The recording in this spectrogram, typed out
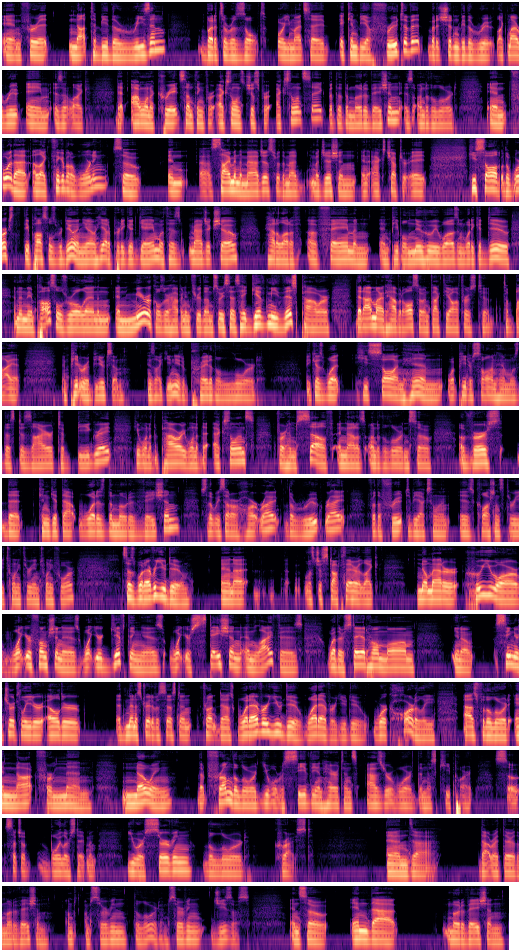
and for it not to be the reason, but it's a result. Or you might say it can be a fruit of it, but it shouldn't be the root. Like my root aim isn't like that I want to create something for excellence just for excellence sake, but that the motivation is under the Lord. And for that, I like think about a warning. So in uh, Simon the Magus or the mag- magician in Acts chapter 8, he saw the works that the apostles were doing. You know, he had a pretty good game with his magic show, had a lot of, of fame, and, and people knew who he was and what he could do. And then the apostles roll in, and, and miracles are happening through them. So he says, Hey, give me this power that I might have it also. In fact, he offers to, to buy it. And Peter rebukes him. He's like, You need to pray to the Lord because what he saw in him, what Peter saw in him, was this desire to be great. He wanted the power, he wanted the excellence for himself and not as under the Lord. And so, a verse that can get that what is the motivation so that we set our heart right, the root right for the fruit to be excellent is Colossians 3 23 and 24. It says, Whatever you do, and uh, let's just stop there. Like, no matter who you are, mm. what your function is, what your gifting is, what your station in life is, whether stay at home mom, you know, senior church leader, elder, administrative assistant, front desk, whatever you do, whatever you do, work heartily as for the Lord and not for men, knowing that from the Lord you will receive the inheritance as your reward. Then this key part, so such a boiler statement. You are serving the Lord Christ, and uh, that right there, the motivation. I'm I'm serving the Lord. I'm serving Jesus, and so in that motivation,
